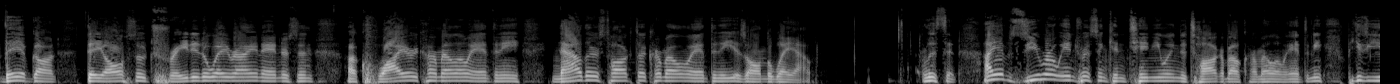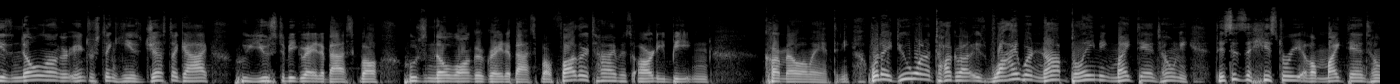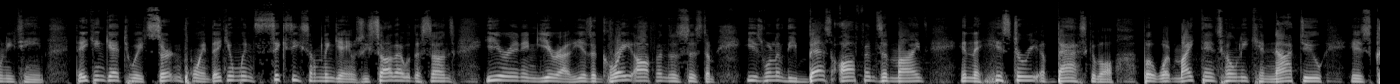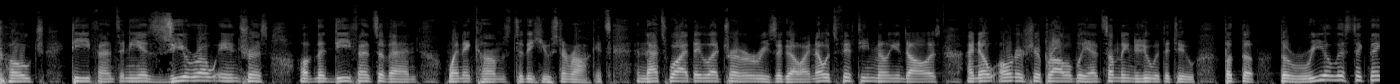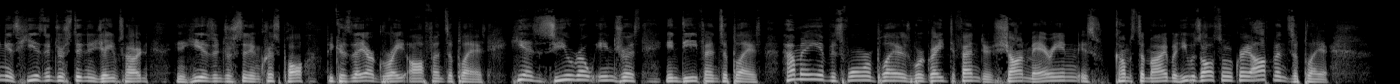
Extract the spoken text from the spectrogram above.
They have gone. They also traded away Ryan Anderson, acquired Carmelo Anthony. Now there's talk that Carmelo Anthony is on the way out. Listen, I have zero interest in continuing to talk about Carmelo Anthony because he is no longer interesting. He is just a guy who used to be great at basketball, who's no longer great at basketball. Father Time has already beaten Carmelo Anthony. What I do want to talk about is why we're not blaming Mike D'Antoni. This is the history of a Mike D'Antoni team. They can get to a certain point. They can win 60 something games. We saw that with the Suns year in and year out. He has a great offensive system. He's one of the best offensive minds in the history of basketball. But what Mike D'Antoni cannot do is coach defense, and he has zero interest of the defensive end when it comes to the Houston Rockets. And that's why they let Trevor Ariza go. I know it's $15 million. I know ownership probably had something to do with the two. But the the realistic thing is he is interested in James Harden and he is interested in Chris Paul because they are great offensive players. He has zero interest in defensive players. How many of his former players were great defenders? Shawn Marion is comes to mind, but he was also a great offensive player.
